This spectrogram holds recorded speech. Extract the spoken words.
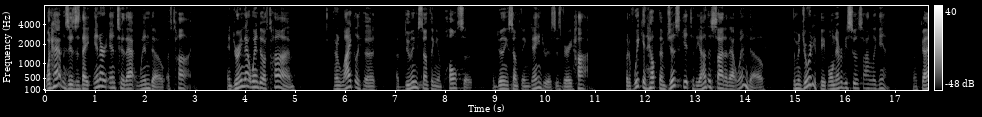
What happens is, is they enter into that window of time. And during that window of time, their likelihood of doing something impulsive and doing something dangerous is very high. But if we can help them just get to the other side of that window, the majority of people will never be suicidal again. Okay?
